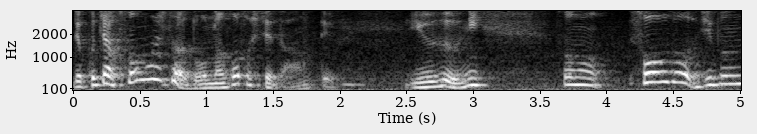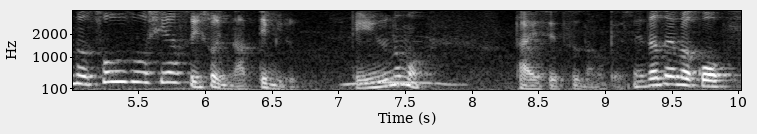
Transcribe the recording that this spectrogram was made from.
でこちらその人はどんなことしてたんっていう風にその想像自分が想像しやすい人になってみるっていうのも大切なわけですね。例えばこう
